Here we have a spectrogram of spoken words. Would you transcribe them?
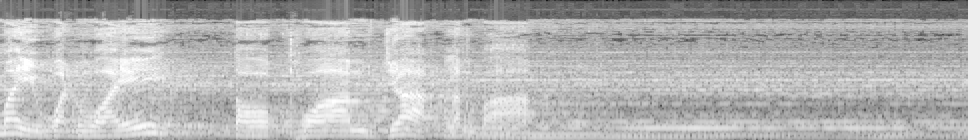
ไม่หวั่นไหวต่อความยากลำบาก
